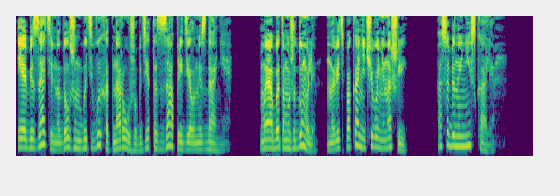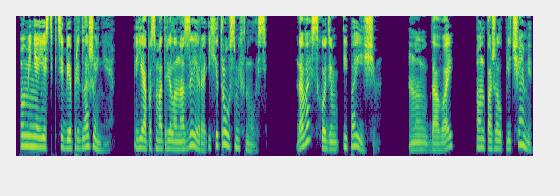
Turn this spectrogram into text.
И обязательно должен быть выход наружу, где-то за пределами здания. Мы об этом уже думали, но ведь пока ничего не нашли. Особенно и не искали. У меня есть к тебе предложение. Я посмотрела на Зейра и хитро усмехнулась. Давай сходим и поищем. Ну, давай. Он пожал плечами,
